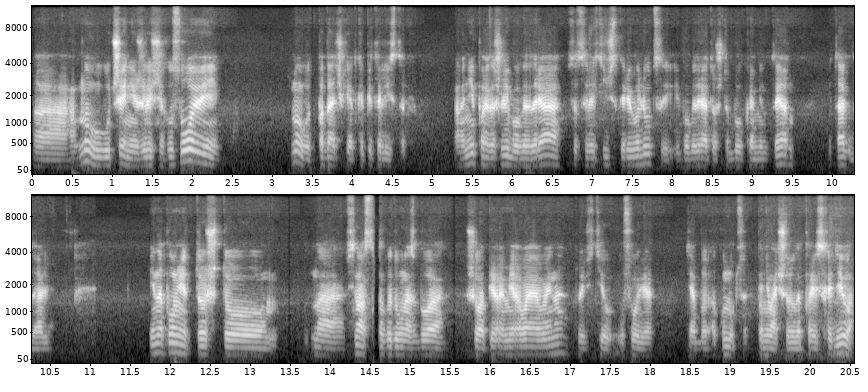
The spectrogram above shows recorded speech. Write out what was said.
а, ну, улучшение жилищных условий, ну, вот подачки от капиталистов, они произошли благодаря социалистической революции и благодаря тому, что был Коминтерн и так далее. И напомнить то, что на, в 17 году у нас была шла Первая мировая война, то есть те условия хотя бы окунуться, понимать, что тогда происходило,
